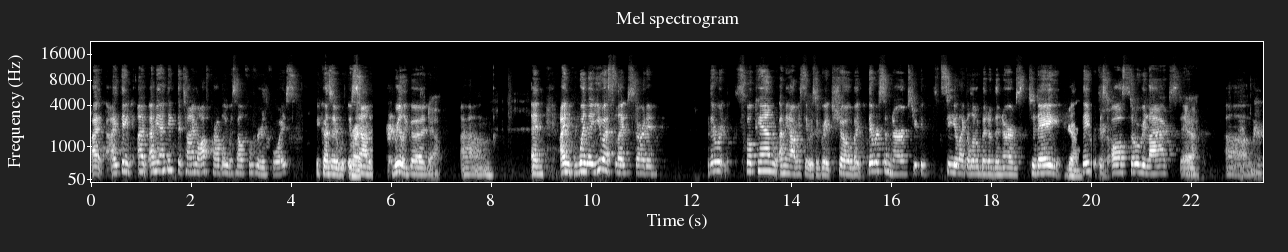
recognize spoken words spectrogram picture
I I think I, I mean I think the time off probably was helpful for his voice because it it Right. sounded really good. Yeah. um, and I when the U.S. leg started, there were Spokane. I mean, obviously it was a great show, but there were some nerves. You could see like a little bit of the nerves today. Yeah. they were just all so relaxed and. Yeah. Um,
